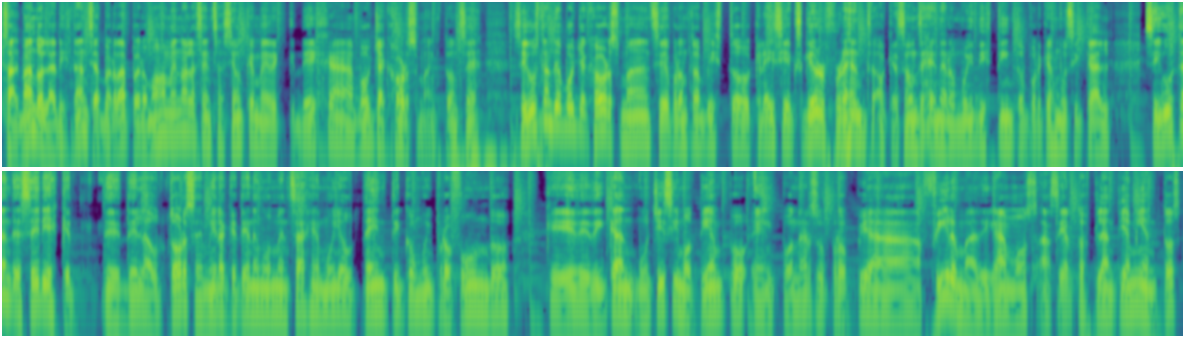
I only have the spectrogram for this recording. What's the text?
salvando la distancia, ¿verdad? Pero más o menos la sensación que me deja Bojack Horseman. Entonces, si gustan de Bojack Horseman, si de pronto han visto Crazy Ex Girlfriend, aunque sea un género muy distinto porque es musical, si gustan de series que desde el autor se mira que tienen un mensaje muy auténtico, muy profundo, que dedican muchísimo tiempo en poner su propia firma, digamos, a ciertos planteamientos,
